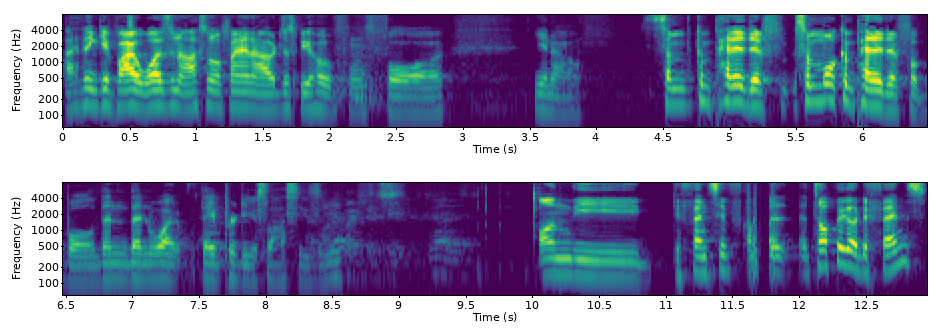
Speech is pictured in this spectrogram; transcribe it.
I think if I was an Arsenal fan, I would just be hopeful for you know, some competitive, some more competitive football than than what they produced last season. On the defensive a topic of defense,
